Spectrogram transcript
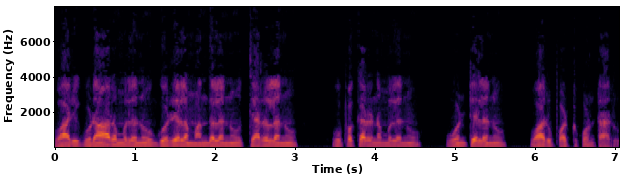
వారి గుడారములను గొర్రెల మందలను తెరలను ఉపకరణములను ఒంటెలను వారు పట్టుకుంటారు.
